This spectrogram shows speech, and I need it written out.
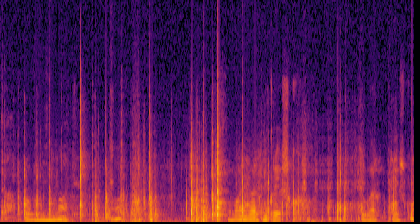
Так, пробуємо знімати. О. Знімаємо верхню кришку. Цю верхню кришку.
